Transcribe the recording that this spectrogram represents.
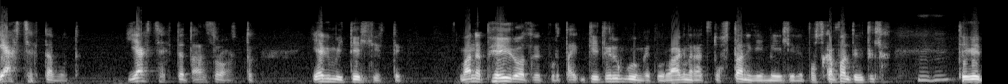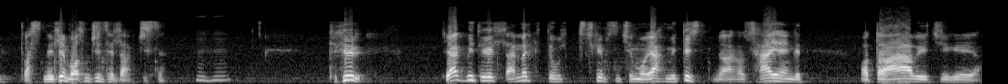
яг цагтаа буудаг. Яг цагтаа данс руу ордог. Яг мэдээлэл ирдэг. Манай payroll гэдээ бүр дэлгэрэнгүй ингээд бүр Wagner-аас тусдаа нэг имэйл ирээ. Бус компани тэгдэг л. Тэгээд бас нэлээд боломжийн цалин авч ирсэн. Тэгэхээр яг би тэгэл Америкт үлдчих юмсан ч юм уу. Яг мэдээж сая ингээд одоо аав ээжигээ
